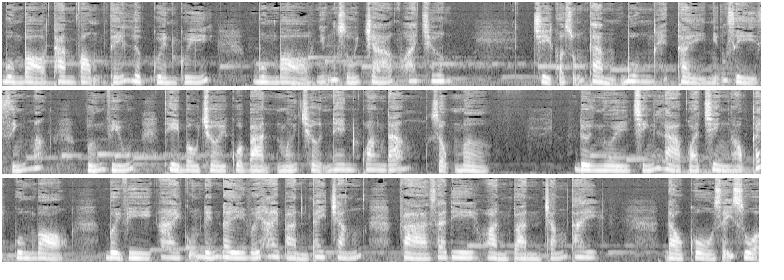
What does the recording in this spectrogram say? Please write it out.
Buông bỏ tham vọng thế lực quyền quý. Buông bỏ những dối trá khoa trương. Chỉ có dũng cảm buông hết thảy những gì dính mắc vướng víu thì bầu trời của bạn mới trở nên quang đãng, rộng mở. Đời người chính là quá trình học cách buông bỏ, bởi vì ai cũng đến đây với hai bàn tay trắng và ra đi hoàn toàn trắng tay. Đau khổ dãy giụa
